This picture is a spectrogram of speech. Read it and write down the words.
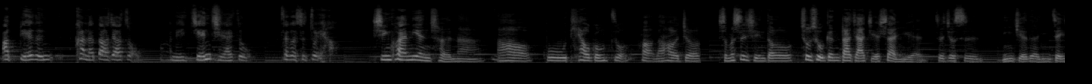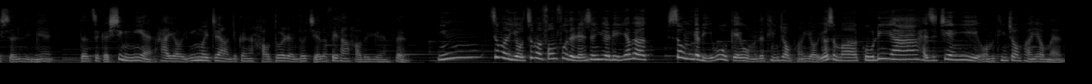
啊，别人看了大家走，你捡起来做，这个是最好。心宽念纯啊，然后不挑工作，哈，然后就什么事情都处处跟大家结善缘，这就是您觉得您这一生里面的这个信念，还有因为这样就跟好多人都结了非常好的缘分。您这么有这么丰富的人生阅历，要不要送一个礼物给我们的听众朋友？有什么鼓励啊，还是建议我们听众朋友们？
